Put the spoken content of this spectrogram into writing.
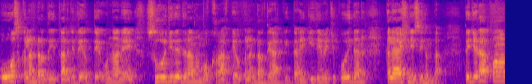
ਉਸ ਕੈਲੰਡਰ ਦੀ ਤਰਜ਼ ਦੇ ਉੱਤੇ ਉਹਨਾਂ ਨੇ ਸੂਰਜ ਦੇ ਦਿਨਾਂ ਨੂੰ ਮੁੱਖ ਰੱਖ ਕੇ ਉਹ ਕੈਲੰਡਰ ਤਿਆਰ ਕੀਤਾ ਸੀ, ਜਿਹਦੇ ਵਿੱਚ ਕੋਈ ਦਿਨ ਕਲੈਸ਼ ਨਹੀਂ ਸੀ ਹੁੰਦਾ। ਤੇ ਜਿਹੜਾ ਆਪਾਂ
